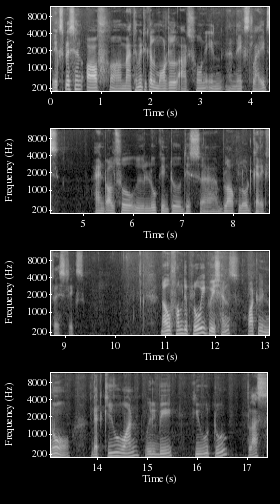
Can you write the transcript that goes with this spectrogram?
Expression of uh, mathematical model are shown in uh, next slides and also we will look into this uh, block load characteristics. Now, from the flow equations what we know that q 1 will be q 2 plus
